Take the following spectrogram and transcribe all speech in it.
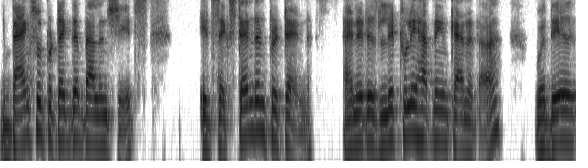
banks will protect their balance sheets. It's extend and pretend, and it is literally happening in Canada, where they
